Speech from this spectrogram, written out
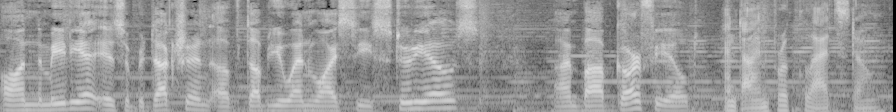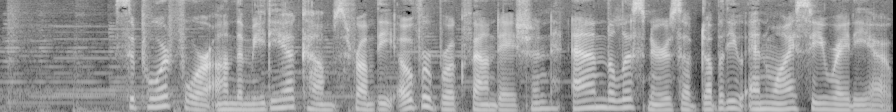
On the Media is a production of WNYC Studios. I'm Bob Garfield. And I'm Brooke Gladstone. Support for On the Media comes from the Overbrook Foundation and the listeners of WNYC Radio.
